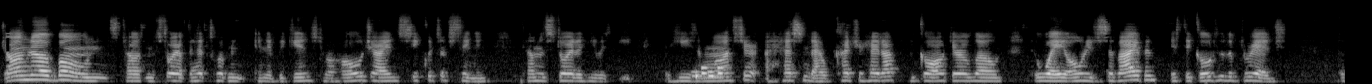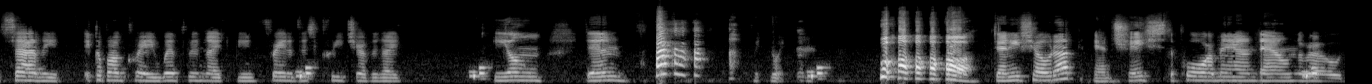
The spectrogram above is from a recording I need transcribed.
John Bell Bones tells him the story of the headless horseman, and it begins to a whole giant sequence of singing, telling the story that he was that he's a monster, a Hessian that will cut your head off you go out there alone. The way only to survive him is to go to the bridge. But sadly, Ichabod Crane went through the night being afraid of this creature of the night. He um then wait, wait. then he showed up and chased the poor man down the road,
